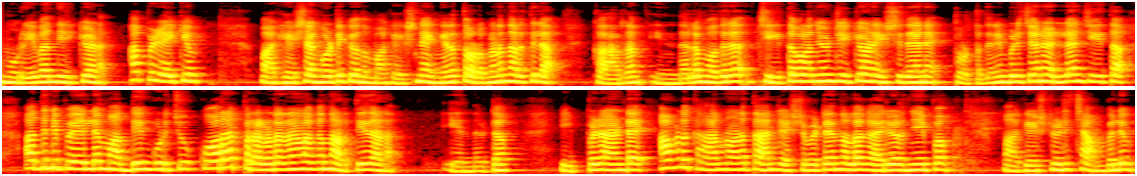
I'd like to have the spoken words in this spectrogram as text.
മുറി വന്നിരിക്കുകയാണ് അപ്പോഴേക്കും മഹേഷ് അങ്ങോട്ടേക്ക് വന്നു. മഹേഷിനെ എങ്ങനെ തുടങ്ങണം നടത്തില്ല കാരണം ഇന്നലെ മുതൽ ചീത്ത പറഞ്ഞുകൊണ്ടിരിക്കുകയാണ് ഇഷിതേനെ തൊട്ടതിനും പിടിച്ചതിനും എല്ലാം ചീത്ത. അതിന്റെ പേരിൽ മദ്യം കുടിച്ചു കുറേ പ്രകടനങ്ങളൊക്കെ നടത്തിയതാണ്. എന്നിട്ട് ഇപ്പോഴാണ്ട് അവൾ കാരണമാണ് താൻ രക്ഷപ്പെട്ടെന്നുള്ള കാര്യം അറിഞ്ഞപ്പം. മഹേഷിനൊരു ചമ്പലും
